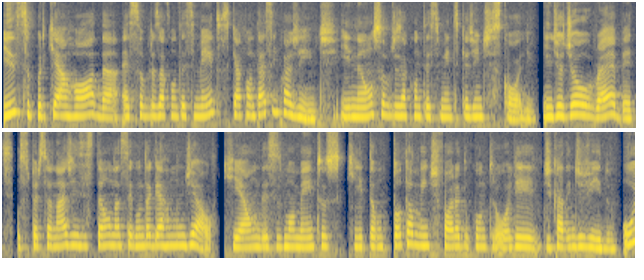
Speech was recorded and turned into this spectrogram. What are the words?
Isso porque a roda é sobre os acontecimentos que acontecem com a gente e não sobre os acontecimentos que a gente escolhe. Em Jojo Rabbit, os personagens personagens estão na Segunda Guerra Mundial, que é um desses momentos que estão totalmente fora do controle de cada indivíduo. O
